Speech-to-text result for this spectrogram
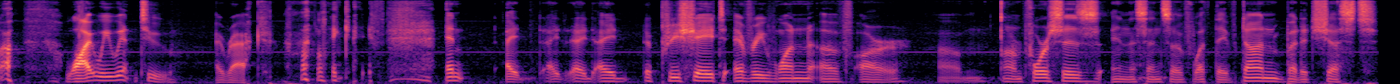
why we went to Iraq, like, and I, I I I appreciate every one of our um, armed forces in the sense of what they've done, but it's just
